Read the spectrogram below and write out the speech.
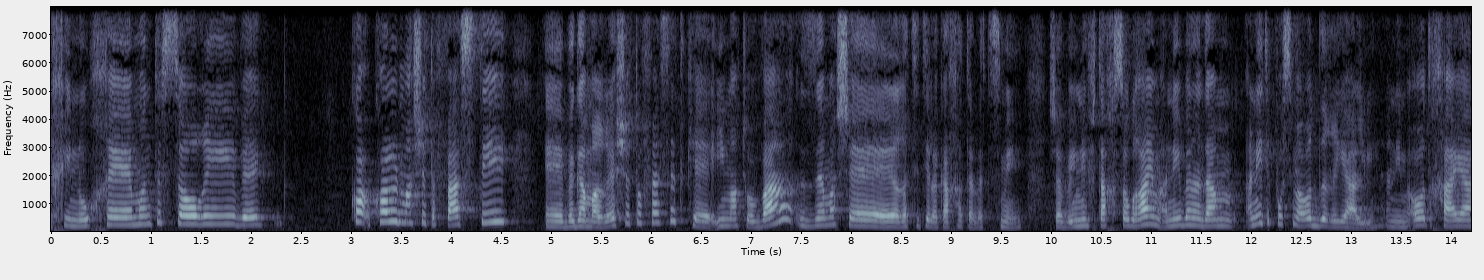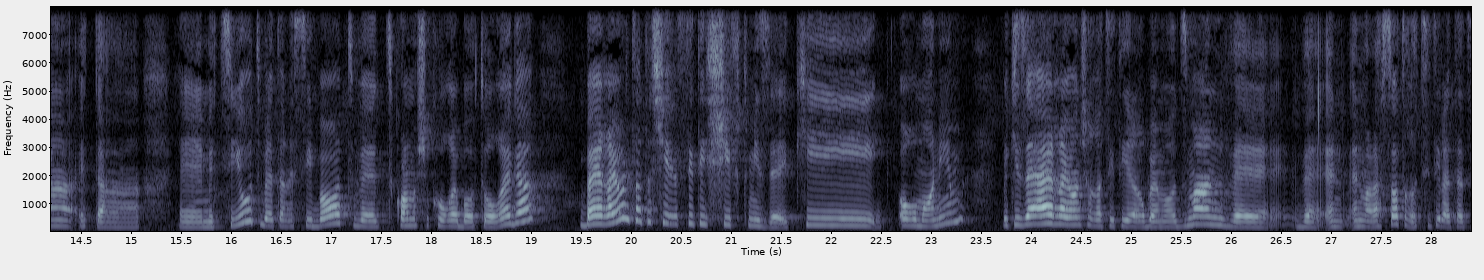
חינוך מונטסורי, וכל כל מה שתפסתי, וגם הרשת תופסת כאימא טובה, זה מה שרציתי לקחת על עצמי. עכשיו, אם נפתח סוגריים, אני בן אדם, אני טיפוס מאוד ריאלי. אני מאוד חיה את המציאות ואת הנסיבות ואת כל מה שקורה באותו רגע. בהיריון קצת עשיתי שיפט מזה, כי הורמונים, וכי זה היה הריון שרציתי הרבה מאוד זמן, ו... ואין מה לעשות, רציתי לתת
